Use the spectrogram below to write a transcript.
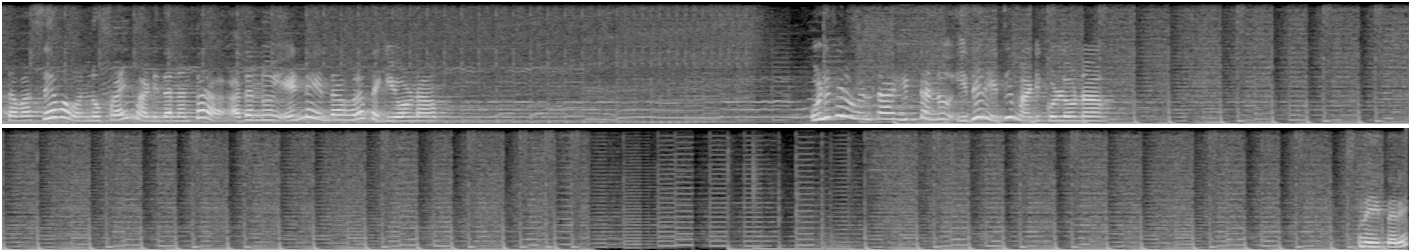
ಅಥವಾ ಸೇವವನ್ನು ಫ್ರೈ ಮಾಡಿದ ನಂತರ ಅದನ್ನು ಎಣ್ಣೆಯಿಂದ ಹೊರತೆಗೆಯೋಣ. ಉಳಿದಿರುವಂತಹ ಹಿಟ್ಟನ್ನು ಇದೇ ರೀತಿ ಮಾಡಿಕೊಳ್ಳೋಣ. ಸ್ನೇಹಿತರೆ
